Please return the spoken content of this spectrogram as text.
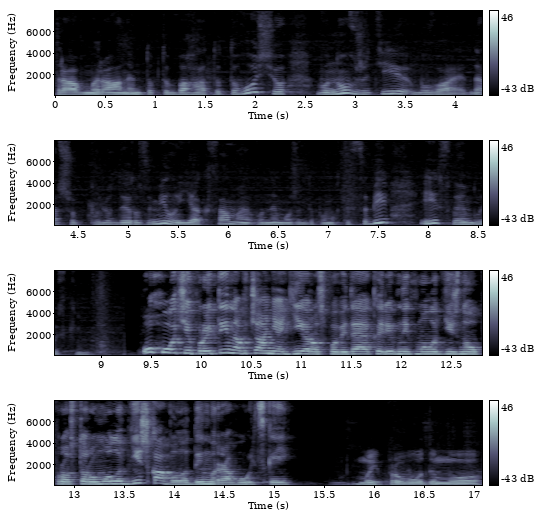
травми, рани, ну, тобто багато того, що воно в житті буває, да, щоб люди розуміли, як саме вони можуть допомогти собі і своїм близьким. Охочі пройти навчання є, розповідає керівник молодіжного простору молодіжка Володимир Рагульський. ми проводимо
